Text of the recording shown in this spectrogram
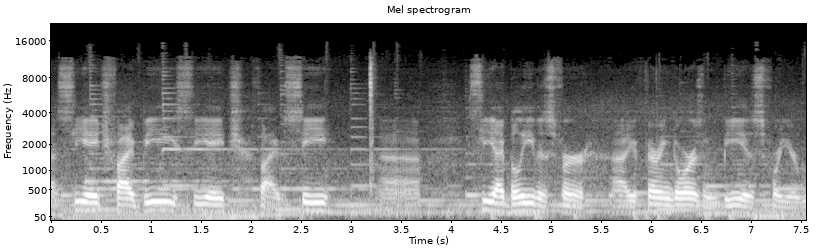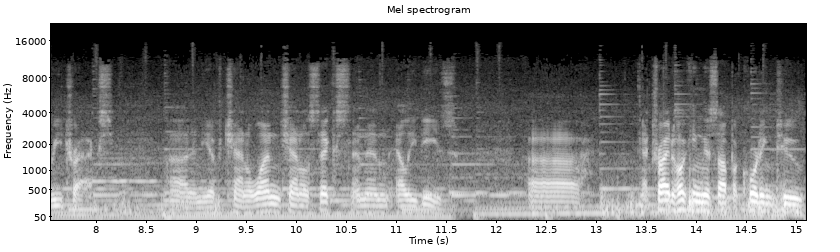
a CH5B, CH5C. Uh, C I believe is for uh, your fairing doors and B is for your retracts. Uh, then you have channel 1, channel 6 and then LEDs. Uh, I tried hooking this up according to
